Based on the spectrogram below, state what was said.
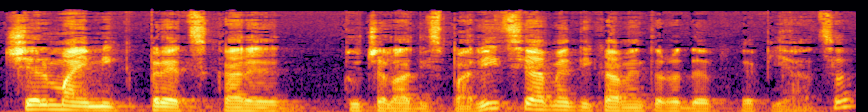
cel mai mic preț care duce la dispariția medicamentelor de pe piață,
